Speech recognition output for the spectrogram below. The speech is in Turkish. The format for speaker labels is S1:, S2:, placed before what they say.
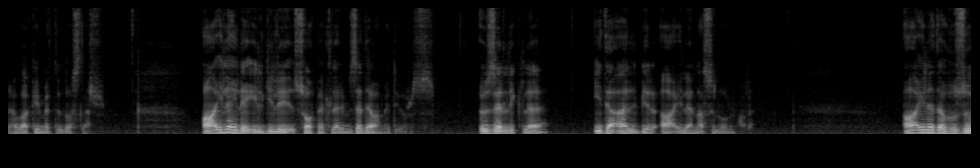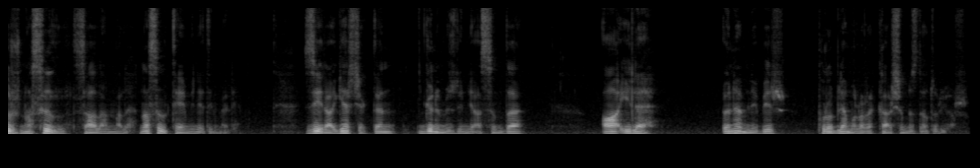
S1: Merhaba kıymetli dostlar. Aile ile ilgili sohbetlerimize devam ediyoruz. Özellikle ideal bir aile nasıl olmalı? Ailede huzur nasıl sağlanmalı? Nasıl temin edilmeli? Zira gerçekten günümüz dünyasında aile önemli bir problem olarak karşımızda duruyor.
